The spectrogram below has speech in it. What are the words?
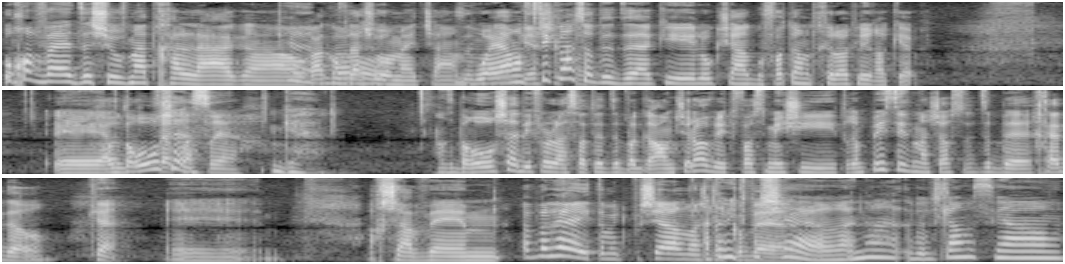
הוא חווה את זה שוב מההתחלה, גם, רק עובדה. שהוא עומד שם. הוא היה מפסיק אותו. לעשות את זה, כאילו, כשהגופות היו מתחילות להירקב. אה, אז ברור ש... מסריח. כן. אז ברור שעדיף לו לעשות את זה ב ground שלו ולתפוס מישהי טרמפיסטית מאשר לעשות את זה בחדר. כן. אה, עכשיו, אה, אבל היי, אתה מתפשר על מה שאתה אתה מקבל. מתפשר, אין מה- בשלב מסוים.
